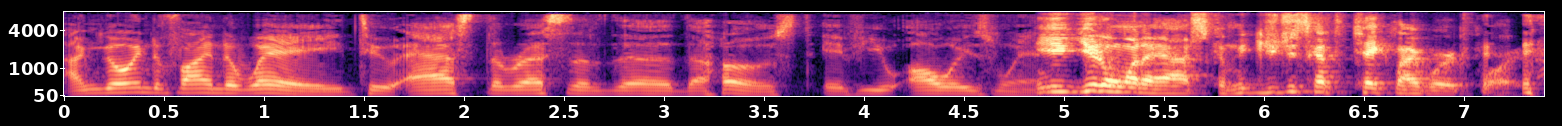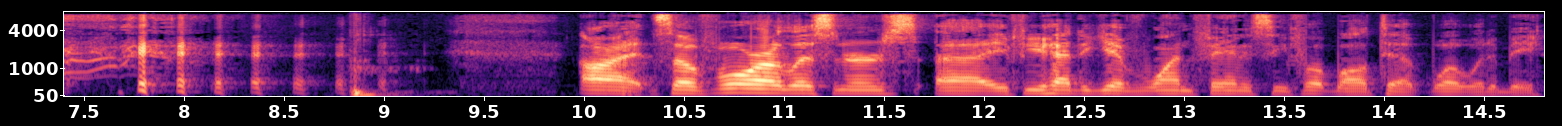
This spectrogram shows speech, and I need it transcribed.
I'm going to find a way to ask the rest of the the host if you always win. You you don't want to ask them. You just have to take my word for it. All right. So for our listeners, uh, if you had to give one fantasy football tip, what would it be?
